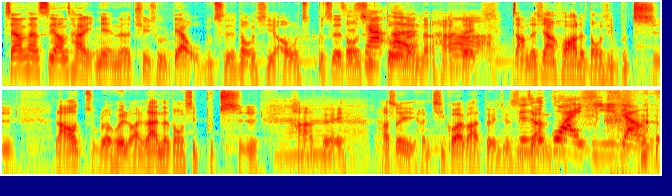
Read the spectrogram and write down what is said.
三样菜、四样菜里面呢，去除掉我不吃的东西哦，我不吃的东西多了呢，哈，对，长得像花的东西不吃，然后煮了会软烂的东西不吃，哈，对，啊，所以很奇怪吧？对，就是这样怪医这样子，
